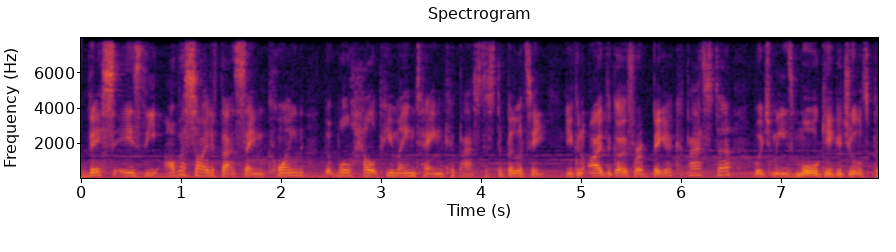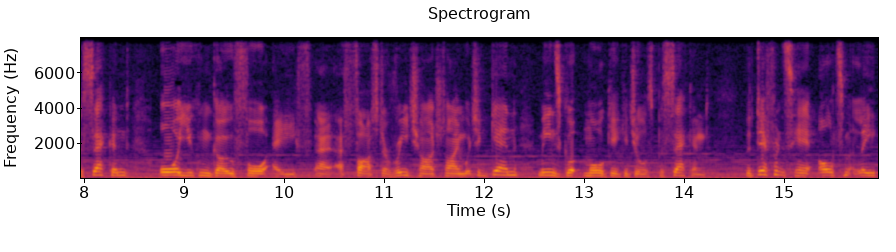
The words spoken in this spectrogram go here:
this is the other side of that same coin that will help you maintain capacitor stability. You can either go for a bigger capacitor, which means more gigajoules per second, or you can go for a, a faster recharge time, which again means more gigajoules per second. The difference here ultimately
